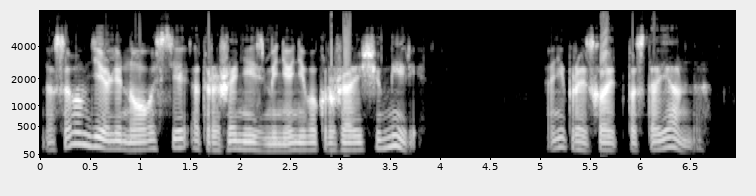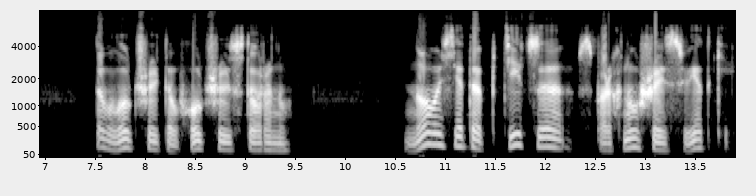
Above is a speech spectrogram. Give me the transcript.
На самом деле новости – отражение изменений в окружающем мире. Они происходят постоянно, то в лучшую, то в худшую сторону. Новость – это птица, вспорхнувшая с ветки,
